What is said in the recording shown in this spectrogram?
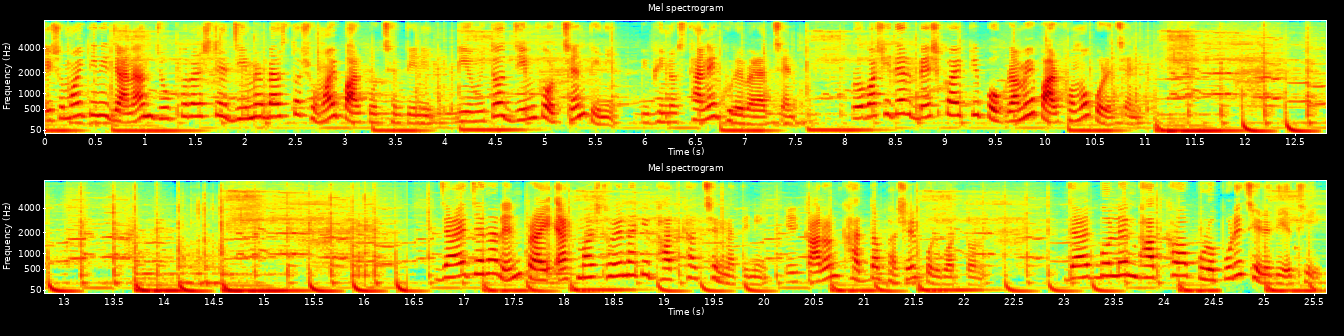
এ সময় তিনি জানান, যুক্তরাষ্ট্রে জিমে ব্যস্ত সময় পার করছেন তিনি। নিয়মিত জিম করছেন তিনি। বিভিন্ন স্থানে ঘুরে বেড়াচ্ছেন। প্রবাসীদের বেশ কয়েকটি প্রোগ্রামে পারফর্মও করেছেন। জায়েদ জানালেন, প্রায় এক মাস ধরে নাকি ভাত খাচ্ছেন না তিনি। এর কারণ খাদ্যাভ্যাসের পরিবর্তন। জায়েদ বললেন, ভাত খাওয়া পুরোপুরি ছেড়ে দিয়েছি।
